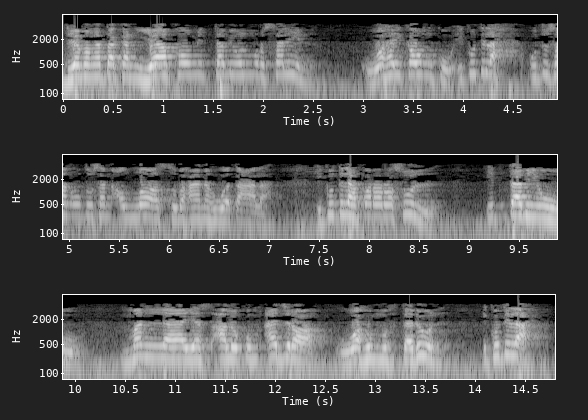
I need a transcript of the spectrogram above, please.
dia mengatakan ya kaum ittabi'ul mursalin. Wahai kaumku ikutilah utusan-utusan Allah Subhanahu wa taala. Ikutilah para rasul. Ittabi'u man la yas'alukum ajra wa hum muhtadun. Ikutilah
